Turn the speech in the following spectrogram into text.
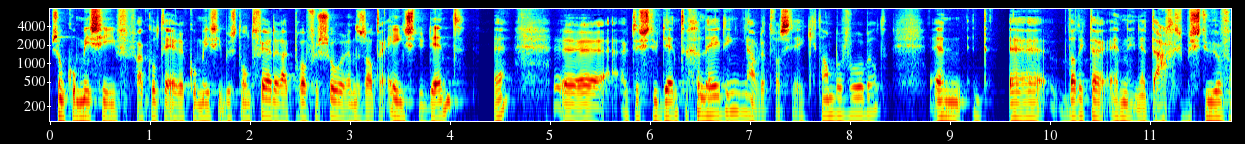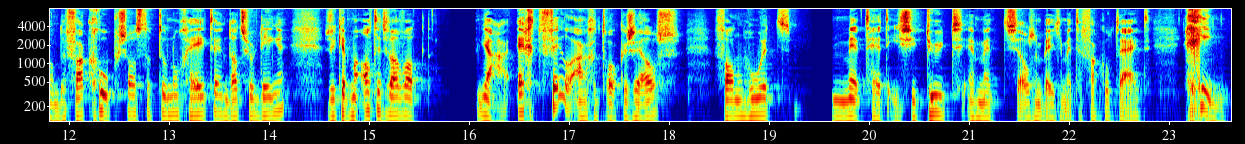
Zo'n commissie, facultaire commissie, bestond verder uit professoren en er zat er één student. Eh, uit de studentengeleding. Nou, dat was ik dan bijvoorbeeld. En, eh, wat ik daar, en in het dagelijks bestuur van de vakgroep, zoals dat toen nog heette, en dat soort dingen. Dus ik heb me altijd wel wat, ja, echt veel aangetrokken zelfs, van hoe het met het instituut en met, zelfs een beetje met de faculteit ging.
